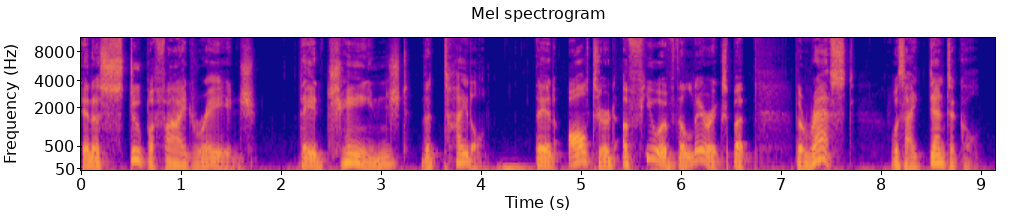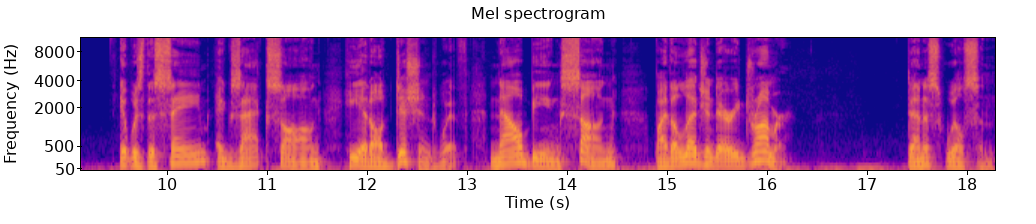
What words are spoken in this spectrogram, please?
in a stupefied rage. They had changed the title. They had altered a few of the lyrics, but the rest was identical. It was the same exact song he had auditioned with, now being sung by the legendary drummer, Dennis Wilson.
